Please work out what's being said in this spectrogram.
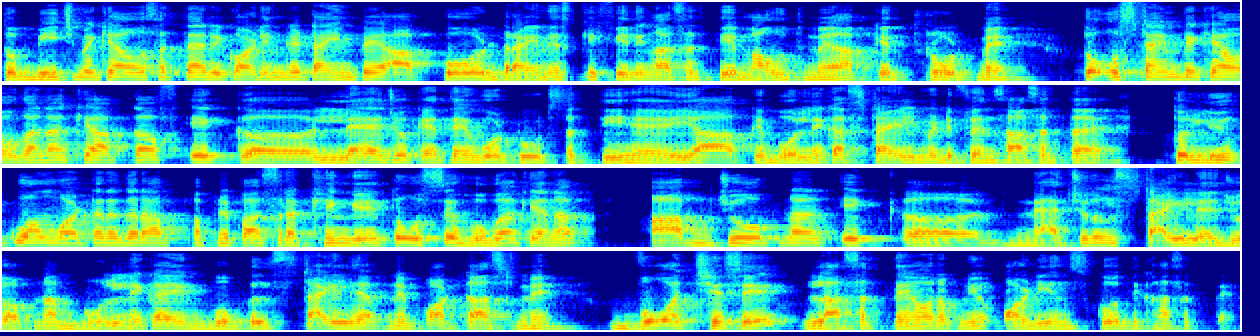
तो बीच में क्या हो सकता है रिकॉर्डिंग के टाइम पे आपको ड्राइनेस की फीलिंग आ सकती है माउथ में, आपके थ्रोट में तो उस टाइम पे क्या होगा ना कि आपका एक लय जो कहते हैं वो टूट सकती है या आपके बोलने का स्टाइल में डिफरेंस आ सकता है। तो ल्यूक वॉर्म वाटर अगर आप अपने पास रखेंगे तो उससे होगा क्या ना, आप जो अपना एक नेचुरल स्टाइल है, जो अपना बोलने का एक वोकल स्टाइल है अपने पॉडकास्ट में, वो अच्छे से ला सकते हैं और अपनी ऑडियंस को दिखा सकते हैं।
